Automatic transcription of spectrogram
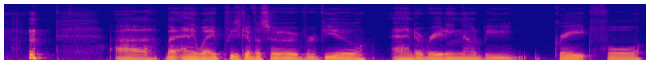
uh, but anyway, please give us a review and a rating. That would be grateful.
